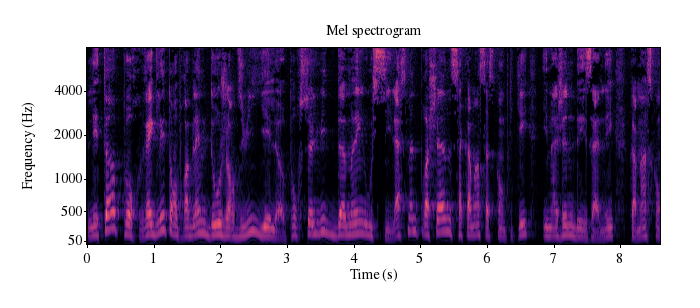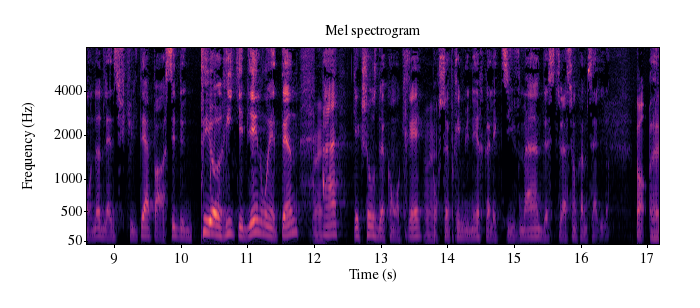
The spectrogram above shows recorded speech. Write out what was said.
l'État pour régler ton problème d'aujourd'hui, il est là. Pour celui de demain aussi. La semaine prochaine, ça commence à se compliquer. Imagine des années, comment est-ce qu'on a de la difficulté à passer d'une théorie qui est bien lointaine à quelque chose de concret pour se prémunir collectivement de situations comme celle-là. Bon, euh,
